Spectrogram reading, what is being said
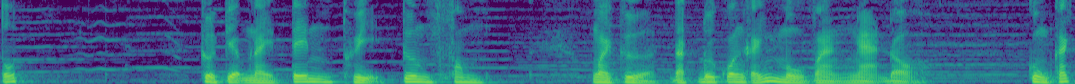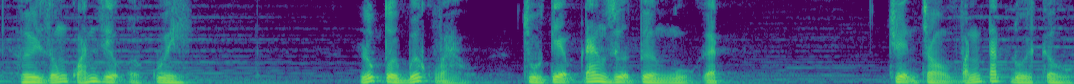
tốt. Cửa tiệm này tên Thụy Tương Phong. Ngoài cửa đặt đôi quang gánh màu vàng ngả đỏ, cung cách hơi giống quán rượu ở quê. Lúc tôi bước vào, chủ tiệm đang dựa tường ngủ gật. Chuyện trò vắn tắt đôi câu,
